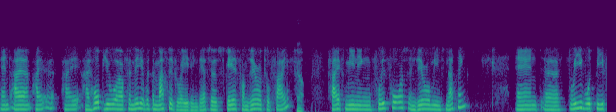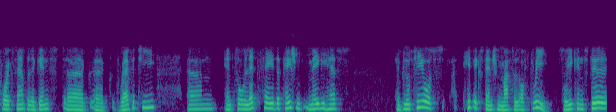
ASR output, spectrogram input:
and I, I, I, I hope you are familiar with the muscle grading. There's a scale from zero to five. Yeah. Five meaning full force, and zero means nothing. And uh, three would be, for example, against uh, uh, gravity. Um, and so let's say the patient maybe has a gluteus hip extension muscle of three, so he can still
